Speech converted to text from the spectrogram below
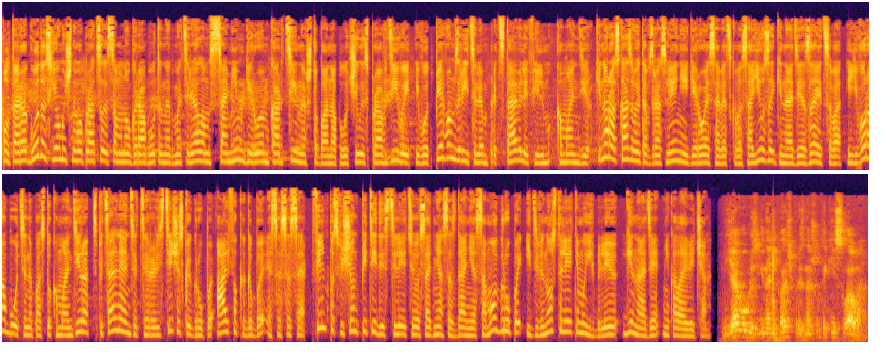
Полтора года съемочного процесса, много работы над материалом с самим героем картины, чтобы она получилась правдивой. И вот первым зрителям представили фильм «Командир». Кино рассказывает о взрослении героя Советского Союза Геннадия Зайцева и его работе на посту командира специальной антитеррористической группы «Альфа» КГБ СССР. Фильм посвящен 50-летию со дня создания самой группы и 90-летнему юбилею Геннадия Николаевича. Я в образе Геннадия Николаевича произношу такие слова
